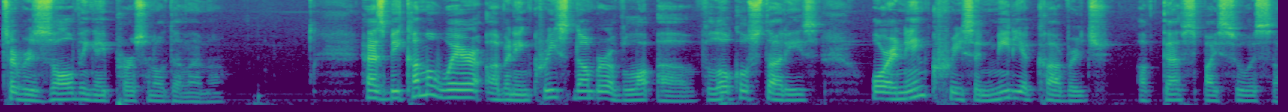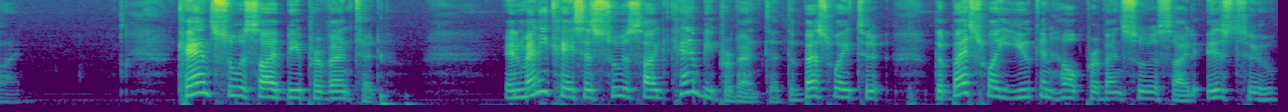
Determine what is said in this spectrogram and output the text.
to resolving a personal dilemma has become aware of an increased number of, lo- of local studies or an increase in media coverage of deaths by suicide. Can suicide be prevented? In many cases, suicide can be prevented. The best way to the best way you can help prevent suicide is to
